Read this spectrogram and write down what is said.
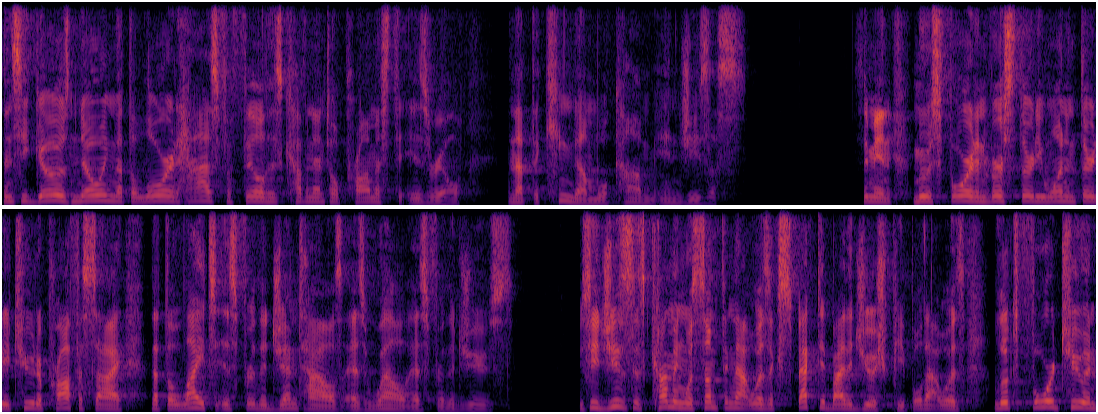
since he goes knowing that the Lord has fulfilled his covenantal promise to Israel and that the kingdom will come in Jesus. Simeon moves forward in verse 31 and 32 to prophesy that the light is for the Gentiles as well as for the Jews. You see, Jesus' coming was something that was expected by the Jewish people, that was looked forward to and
